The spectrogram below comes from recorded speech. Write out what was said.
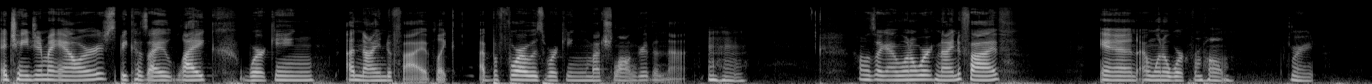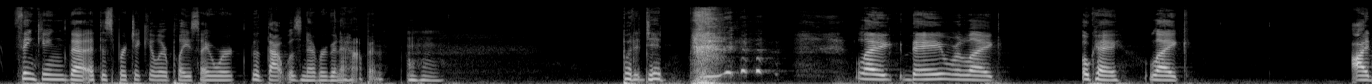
a change in my hours because I like working a nine to five. Like uh, before, I was working much longer than that. Mm-hmm. I was like, I want to work nine to five, and I want to work from home. Right. Thinking that at this particular place I work, that that was never going to happen, Mm-hmm. but it did. like they were like, okay, like I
